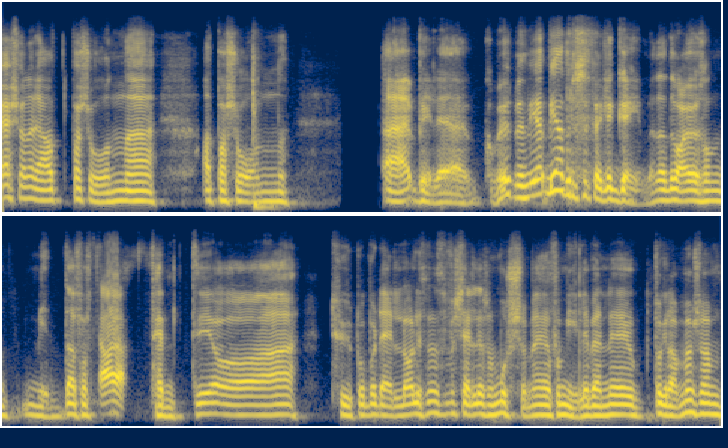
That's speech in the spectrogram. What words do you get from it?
Jeg skjønner at personen at personen eh, ville komme ut, men vi, vi hadde det selvfølgelig gøy med det. Det var jo sånn middag for Ja, ja. 50 og tur på bordell og liksom forskjellige sånn morsomme familievennlige programmer som,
